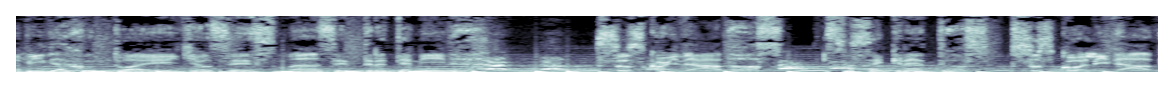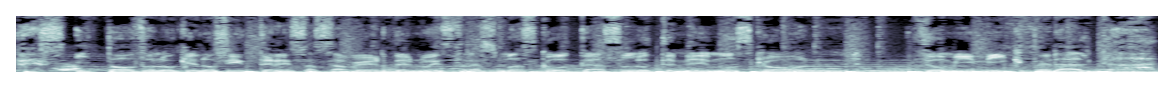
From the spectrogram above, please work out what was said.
La vida junto a ellos es más entretenida. Sus cuidados, sus secretos, sus cualidades y todo lo que nos interesa saber de nuestras mascotas lo tenemos con Dominique Peralta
